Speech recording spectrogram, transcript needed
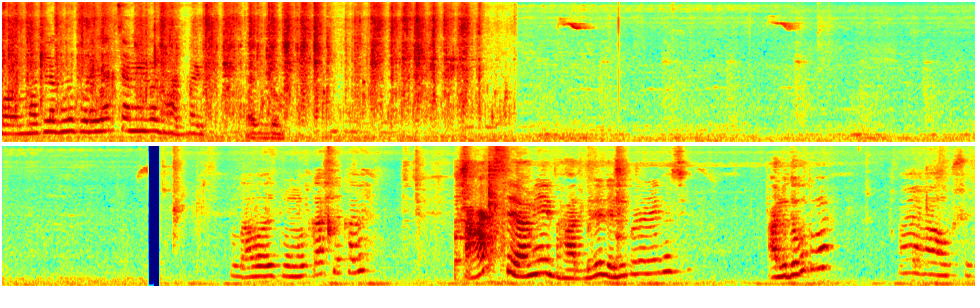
গরম মশলা গুঁড়ো পড়ে যাচ্ছে আমি এবার ভাত বাড়ি একদম। বাবা ওই কোমর কাছে খাবে? কাটছে আমি এই ভাত বেড়ে রেডি করে রেখেছি। আলু দেবো তোমার? হ্যাঁ হ্যাঁ অবশ্যই।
